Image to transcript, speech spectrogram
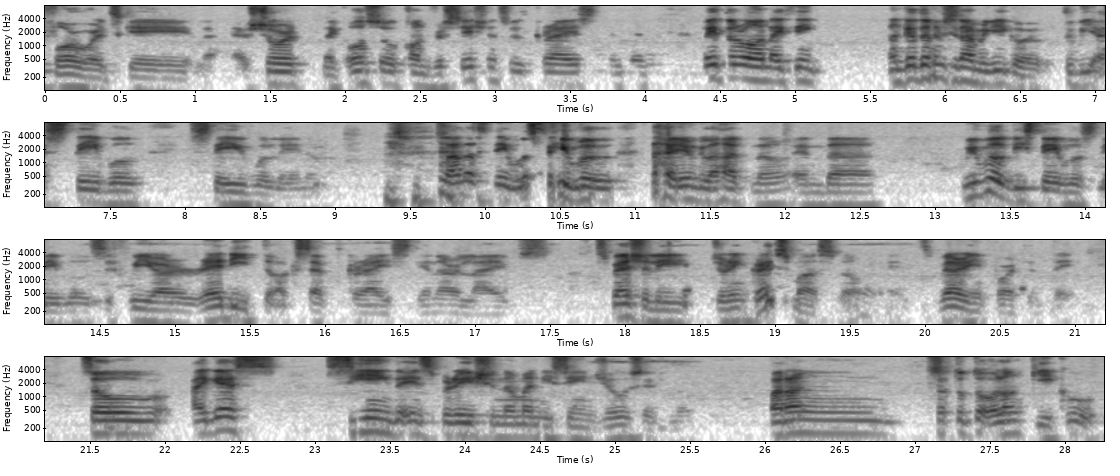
forwards, kay short, like also conversations with Christ. And then later on, I think, ang ganda ng sinabi Kiko, to be a stable, stable, eh, no? Sana stable, stable tayong lahat, no? And uh, we will be stable, stables if we are ready to accept Christ in our lives, especially during Christmas, no? It's very important thing. So, I guess, seeing the inspiration naman ni Saint Joseph, no? Parang, sa totoo lang, Kiko,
